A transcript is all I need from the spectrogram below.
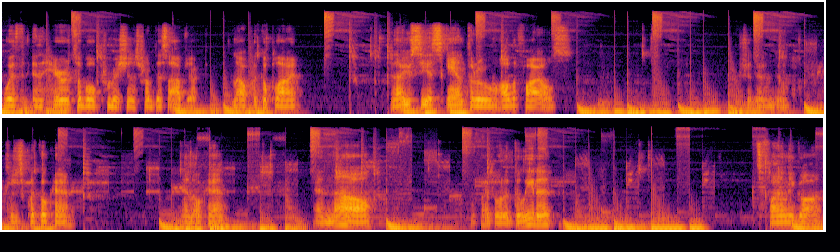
with inheritable permissions from this object. Now click apply. Now you see it scan through all the files. Should let him do. So just click OK. And OK. And now, if I go to delete it, finally gone.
